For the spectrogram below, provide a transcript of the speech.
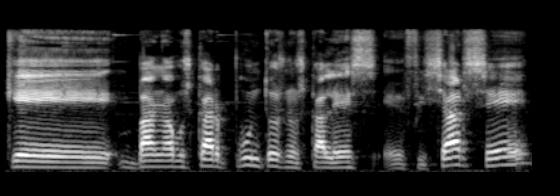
que van a buscar puntos nos cales eh, fixarse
